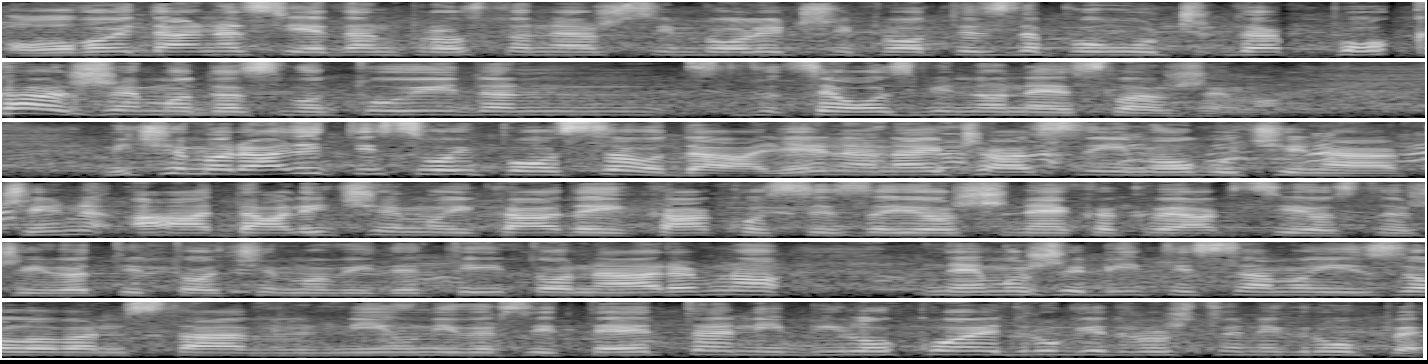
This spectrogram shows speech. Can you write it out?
ovo je danas jedan prosto naš simbolični potez da, povuč, da pokažemo da smo tu i da se ozbiljno ne slažemo. Mi ćemo raditi svoj posao dalje na najčasniji mogući način, a da li ćemo i kada i kako se za još nekakve akcije osnaživati, to ćemo videti i to naravno ne može biti samo izolovan stav ni univerziteta, ni bilo koje druge društvene grupe.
